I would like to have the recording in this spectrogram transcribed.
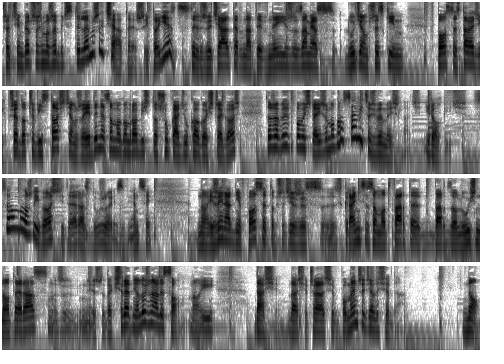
przedsiębiorczość może być stylem życia też i to jest styl życia alternatywny i że zamiast ludziom wszystkim w Polsce stawiać ich przed oczywistością, że jedyne co mogą robić to szukać u kogoś czegoś, to żeby pomyśleli, że mogą sami coś wymyślać i robić. Są możliwości teraz, dużo jest więcej. No, jeżeli nawet nie w Polsce, to przecież jest, granice są otwarte bardzo luźno teraz, znaczy jeszcze tak średnio luźno, ale są. No i da się, da się. Trzeba się pomęczyć, ale się da. No,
